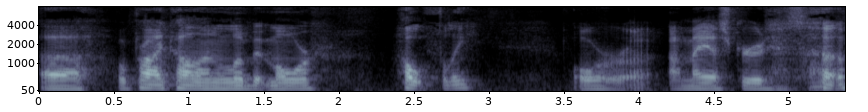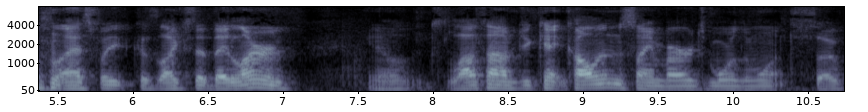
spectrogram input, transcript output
uh, we'll probably call in a little bit more, hopefully. Or uh, I may have screwed this up last week because, like I said, they learn. You know, a lot of times you can't call in the same birds more than once. So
